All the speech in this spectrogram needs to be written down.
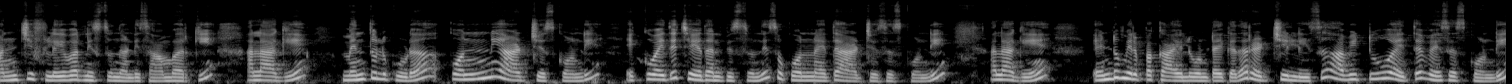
మంచి ఫ్లేవర్ని ఇస్తుందండి సాంబార్కి. అలాగే మెంతులు కూడా కొన్ని యాడ్ చేసుకోండి. ఎక్కువైతే చేదనిపిస్తుంది సో కొన్ని అయితే యాడ్ చేసేసుకోండి. అలాగే ఎండు మిరపకాయలు ఉంటాయి కదా రెడ్ చిల్లీస్ అవి టూ అయితే వేసేసుకోండి.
